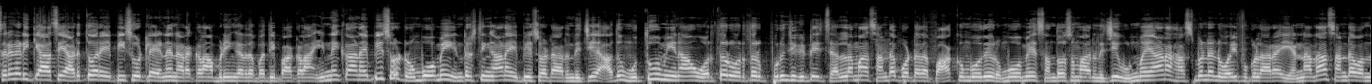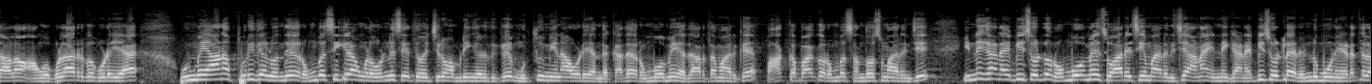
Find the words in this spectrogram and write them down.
சிறகடிக்கு ஆசை அடுத்து வர எபிசோட்ல என்ன நடக்கலாம் அப்படிங்கிறத பற்றி பார்க்கலாம். இன்றைக்கான எபிசோட் ரொம்பவுமே இன்ட்ரெஸ்டிங்கான எபிசோடாக இருந்துச்சு. அதுவும் முத்து மீனாவும் ஒருத்தர் ஒருத்தர் புரிஞ்சுக்கிட்டு செல்லமாக சண்டை போட்டதை பார்க்கும்போது ரொம்பவுமே சந்தோஷமாக இருந்துச்சு. உண்மையான ஹஸ்பண்ட் அண்ட் ஒய்ஃபுக்குள்ளார என்ன தான் சண்டை வந்தாலும் அவங்களுக்குள்ளார இருக்கக்கூடிய உண்மையான புரிதல் வந்து ரொம்ப சீக்கிரம் அவங்கள ஒன்று சேர்த்து வச்சிரும் அப்படிங்கிறதுக்கு முத்து மீனாவுடைய அந்த கதை ரொம்பவுமே யதார்த்தமாக இருக்குது பார்க்க பார்க்க ரொம்ப சந்தோஷமாக இருந்துச்சு. இன்றைக்கான எபிசோடும் ரொம்பவுமே சுவாரஸ்யமாக இருந்துச்சு. ஆனால் இன்றைக்கான எபிசோடில் ரெண்டு மூணு இடத்துல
